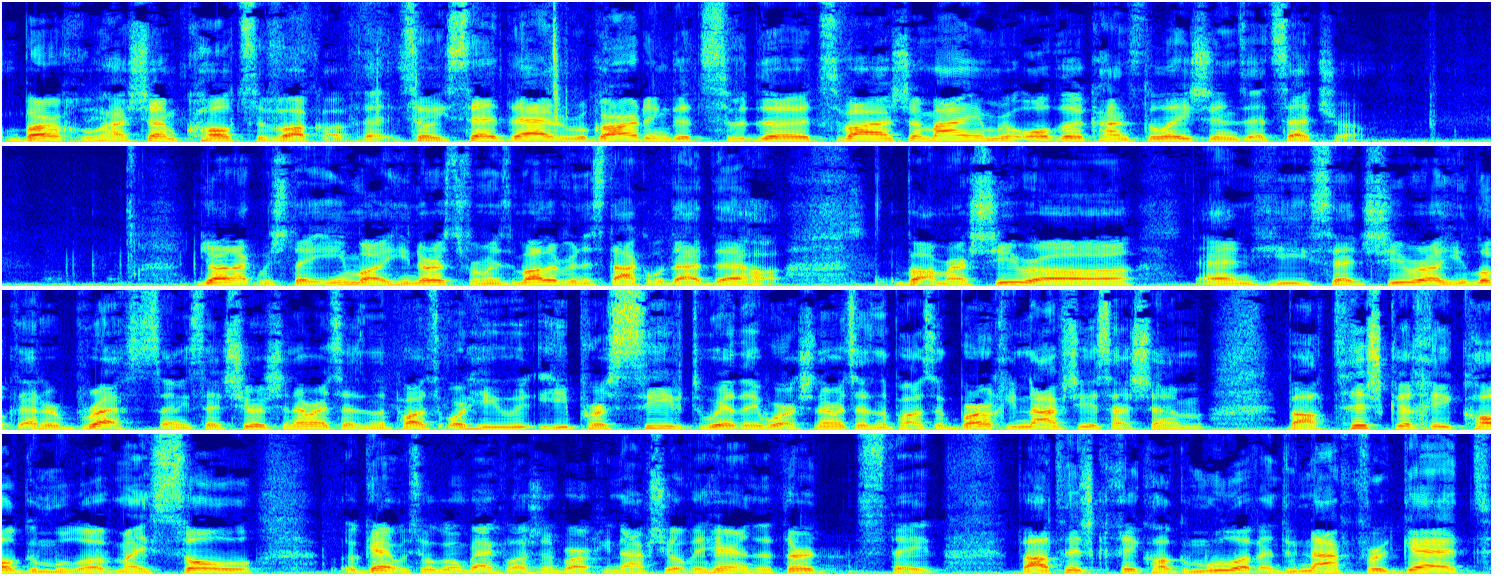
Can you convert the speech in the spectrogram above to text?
Baruch Hu Hashem called Tzivakov. So he said that regarding the tzv, the Tzva Hashemayim, all the constellations, etc. Yanak Mishtei Ima, he nursed from his mother V'nistakal Dadeha. But Amar Shira, and he said Shira, he looked at her breasts, and he said Shira, Shenemar says in the pasuk, or he he perceived where they were. Shenemar says in the pasuk, Baruch Nafshi is Hashem, Val Tishkachi Kol Gemulav, my soul, again, still going back to Lashon Baruch Nafshi over here in the third state, Val Tishkachi Kol Gemulav, and do not forget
